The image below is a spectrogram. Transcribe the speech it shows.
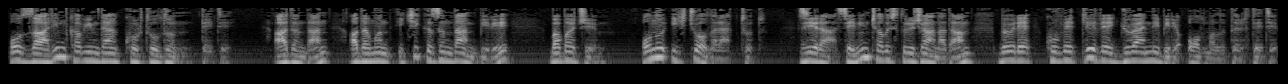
o zalim kavimden kurtuldun dedi. Ardından adamın iki kızından biri babacığım onu işçi olarak tut. Zira senin çalıştıracağın adam böyle kuvvetli ve güvenli biri olmalıdır dedi.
